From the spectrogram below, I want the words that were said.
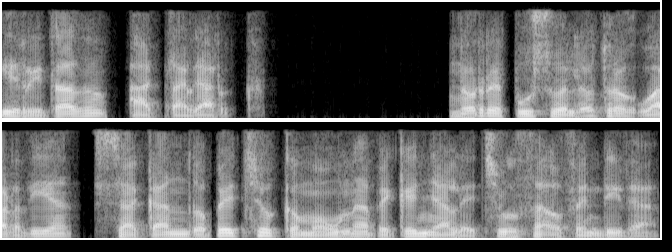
irritado, a Tadark. No repuso el otro guardia, sacando pecho como una pequeña lechuza ofendida.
